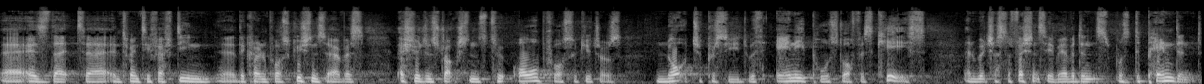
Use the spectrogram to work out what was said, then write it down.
is that in 2015 uh, the Crown Prosecution Service issued instructions to all prosecutors not to proceed with any post office case in which a sufficiency of evidence was dependent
